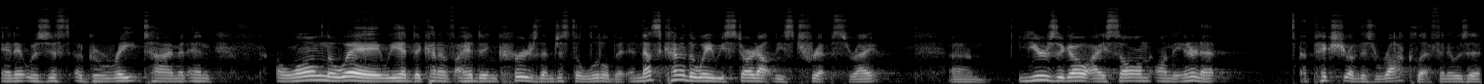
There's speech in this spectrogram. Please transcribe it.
and it was just a great time. And, and along the way, we had to kind of, I had to encourage them just a little bit. And that's kind of the way we start out these trips, right? Um, years ago, I saw on, on, the internet a picture of this rock cliff, and it was a,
